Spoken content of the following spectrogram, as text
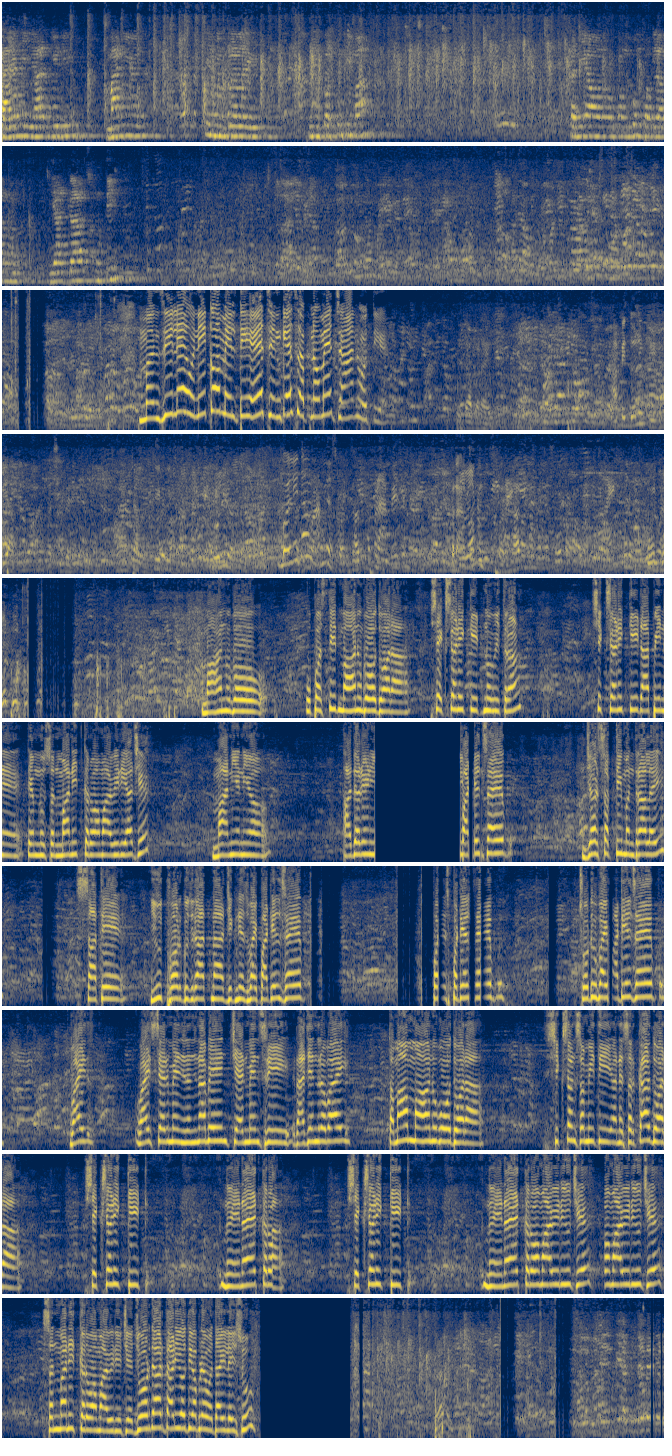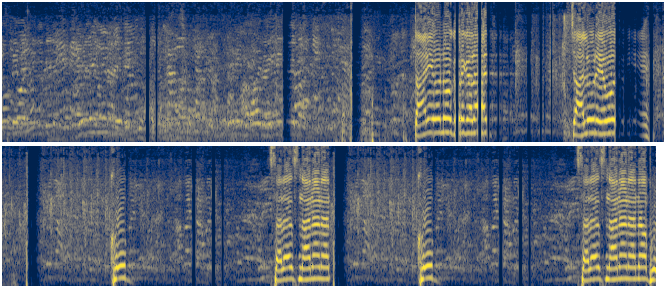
કાયમી યાદગીરી માન્ય એ મંત્રાલયની ઉપસ્થિતિમાં કન્યાઓનું કુમકુમ પગલાનું યાદગાર સ્મૃતિ मंजिलें उन्हीं को मिलती है जिनके सपनों में जान होती है આપી દો ને કીટ બી આપી દો. પછી બોલી દો. પણ આપે ઉપસ્થિત મહાનુભવો દ્વારા શૈક્ષણિક કીટનું વિતરણ. શૈક્ષણિક કીટ આપીને તેમનું સન્માનિત કરવામાં આવી રહ્યા છે. માનનીય આદરણીય પાટીલ સાહેબ જળશક્તિ મંત્રાલય, સાથે યુથ ફોર ગુજરાતના જિજ્ઞેશભાઈ પાટીલ સાહેબ, પરેશ પટેલ સાહેબ, છોટુભાઈ પાટીલ સાહેબ, vice vice chairman Ranjanaben, chairman Shri Rajendrabhai, તમામ મહાનુભાવો દ્વારા, શિક્ષણ સમિતિ અને સરકાર દ્વારા શૈક્ષણિક કીટ એનાયત કરવા, શૈક્ષણિક કીટ એનાયત કરવામાં આવી રહ્યું છે, કરવામાં આવી રહ્યું છે, સન્માનિત કરવામાં આવી રહ્યું છે. જોરદાર તાળીઓથી આપણે વધાવી લઈશું. તાળીઓનો ગરગડાટ ચાલુ રહેવો જોઈએ. ખૂબ સરસ નાના નાના ખૂબ સરસ નાના નાના ભૂલ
